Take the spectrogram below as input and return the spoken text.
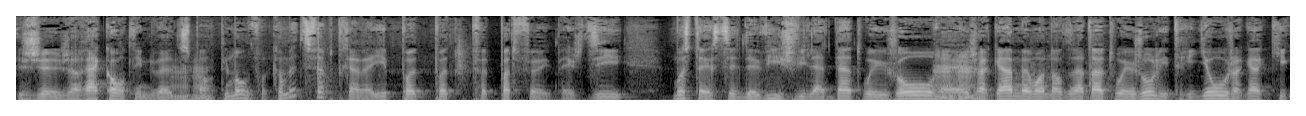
Je, je, raconte les nouvelles mm -hmm. du sport. Tout le monde fait Comment tu fais pour travailler Pas, pas, pas, pas de feuilles? Ben, je dis Moi, c'est un style de vie. Je vis là-dedans tous les jours. Mm -hmm. euh, je regarde mon ordinateur tous les jours, les trios. Je regarde qui.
